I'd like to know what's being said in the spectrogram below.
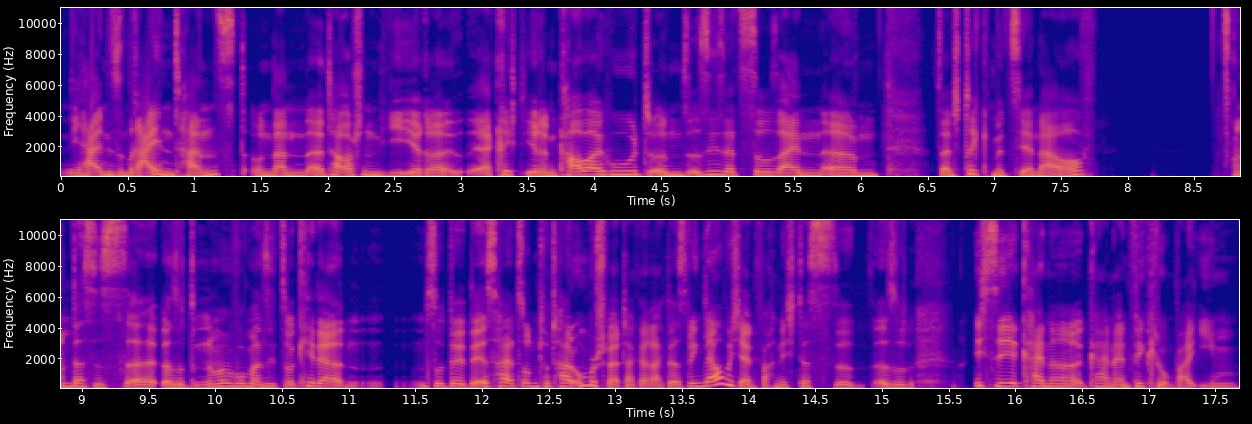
ja, in diesen Reihen tanzt und dann äh, tauschen die ihre, er kriegt ihren Cowboy-Hut und sie setzt so sein, ähm, sein Strickmützchen da auf. Und das ist, äh, also, ne, wo man sieht, so, okay, der, so, der, der ist halt so ein total unbeschwerter Charakter. Deswegen glaube ich einfach nicht, dass, also, ich sehe keine, keine Entwicklung bei ihm.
